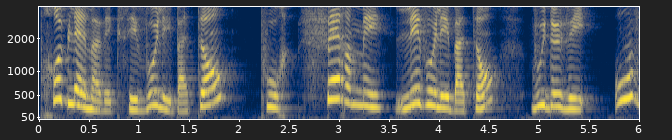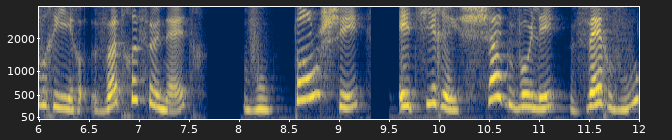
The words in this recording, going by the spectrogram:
Problème avec ces volets battants, pour fermer les volets battants, vous devez ouvrir votre fenêtre, vous pencher et tirer chaque volet vers vous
